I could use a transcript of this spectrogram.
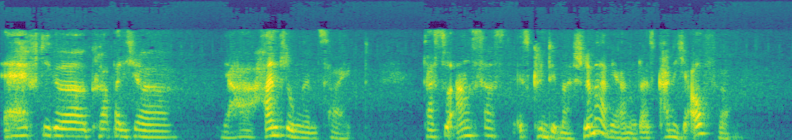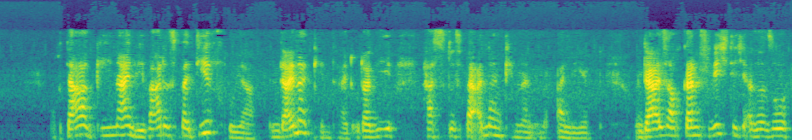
heftige körperliche ja, Handlungen zeigt, dass du Angst hast, es könnte immer schlimmer werden oder es kann nicht aufhören. Auch da hinein, wie war das bei dir früher, in deiner Kindheit? Oder wie hast du das bei anderen Kindern erlebt? Und da ist auch ganz wichtig, also so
